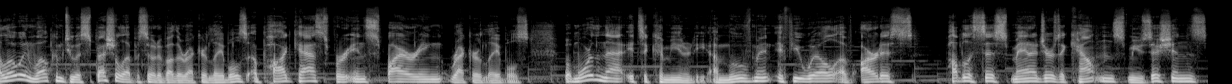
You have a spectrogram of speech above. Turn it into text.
Hello, and welcome to a special episode of Other Record Labels, a podcast for inspiring record labels. But more than that, it's a community, a movement, if you will, of artists, publicists, managers, accountants, musicians,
